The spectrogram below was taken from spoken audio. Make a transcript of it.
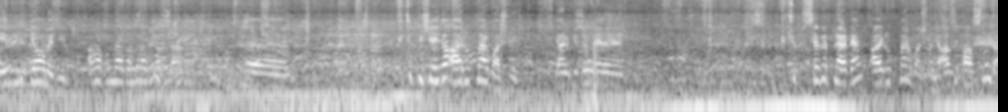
evlilik devam ediyor. Ama bunlardan uzak olursa e, küçük bir şeyde ayrılıklar başlıyor. Yani bizim e, sebeplerden ayrılıklar başlanıyor. Aslında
